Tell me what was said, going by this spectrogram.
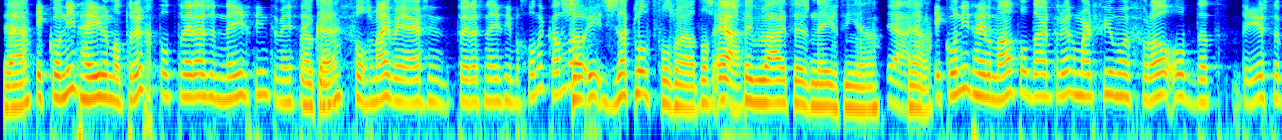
ja. ik kon niet helemaal terug tot 2019, tenminste. kon- volgens mij ben je ergens in 2019 begonnen, kan dat? Zoiets, dat klopt volgens mij wel. Het was ergens Ja. februari 2019, ja. Ja, Ja. Ik, ik kon niet helemaal tot daar terug, maar het viel me vooral op dat de eerste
